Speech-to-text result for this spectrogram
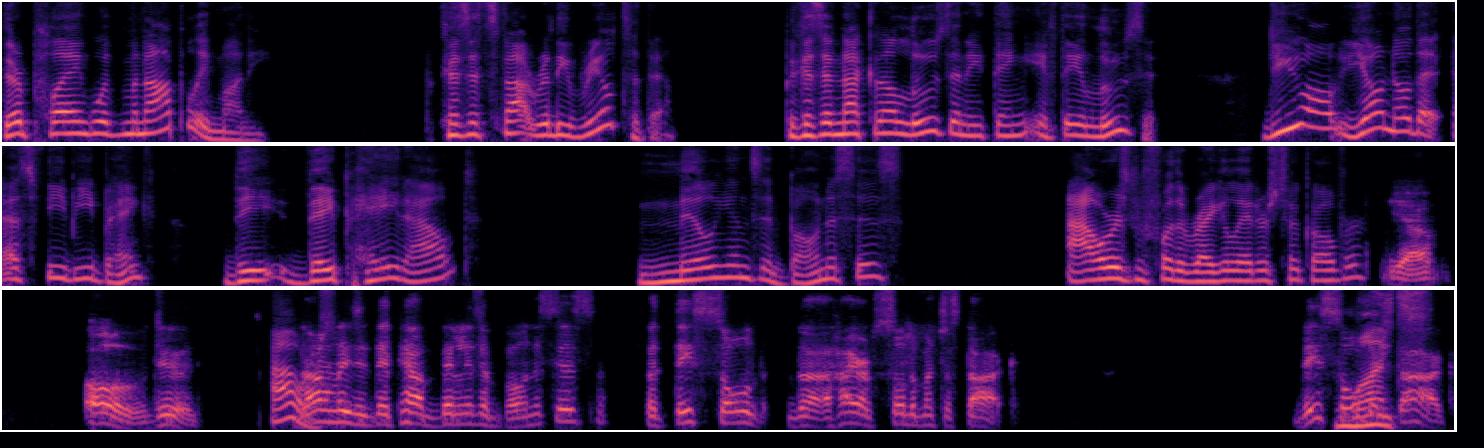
they're playing with monopoly money because it's not really real to them because they're not going to lose anything if they lose it. Do you all y'all know that SVB Bank the they paid out millions in bonuses hours before the regulators took over? Yeah. Oh, dude. Hours. Not only did they pay out billions of bonuses, but they sold the higher ups sold a bunch of stock. They sold Months their stock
